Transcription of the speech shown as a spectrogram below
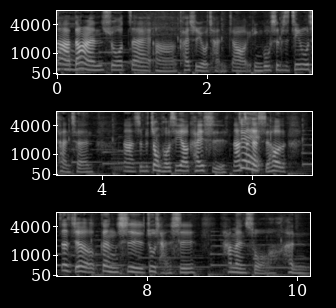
那当然说，在呃开始有产兆评估是不是进入产程，那是不是重头戏要开始？那这个时候，这就更是助产师他们所很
